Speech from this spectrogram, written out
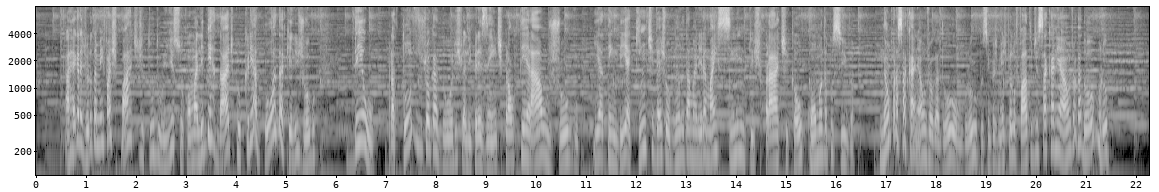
A regra de ouro também faz parte de tudo isso, como a liberdade que o criador daquele jogo deu para todos os jogadores ali presentes para alterar o jogo e atender a quem estiver jogando da maneira mais simples, prática ou cômoda possível. Não para sacanear um jogador ou um grupo, simplesmente pelo fato de sacanear um jogador ou um grupo.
